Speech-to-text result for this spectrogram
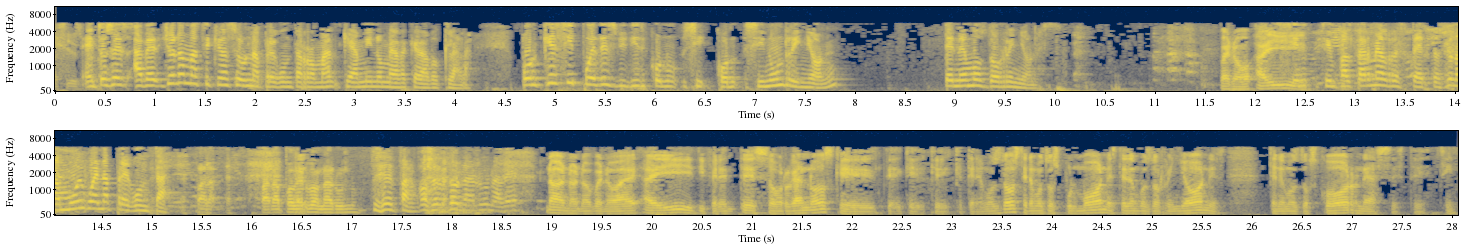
Así es. Entonces, a ver, yo nada más te quiero hacer una pregunta, Román, que a mí no me ha quedado clara. ¿Por qué si puedes vivir con un- si- con- sin un riñón, tenemos dos riñones? Bueno, ahí... Sin, sin faltarme al respeto. Es una muy buena pregunta. para, para poder donar uno. Para poder donar una vez. No, no, no. Bueno, hay, hay diferentes órganos que, que, que- que- que tenemos dos. Tenemos dos pulmones, tenemos dos riñones, tenemos dos córneas. Este, sí.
